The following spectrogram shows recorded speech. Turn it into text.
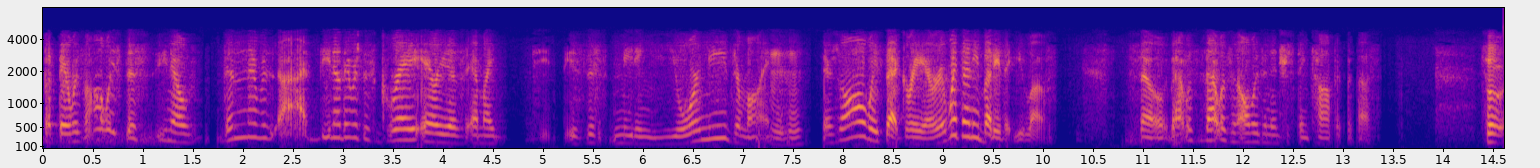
but there was always this you know then there was uh, you know there was this gray area of am i is this meeting your needs or mine? Hmm there's always that gray area with anybody that you love. So that was that was an, always an interesting topic with us. So,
